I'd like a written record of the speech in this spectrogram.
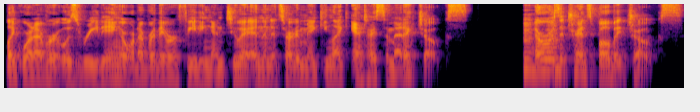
like whatever it was reading or whatever they were feeding into it. And then it started making like anti Semitic jokes. Mm-hmm. Or was it transphobic jokes?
